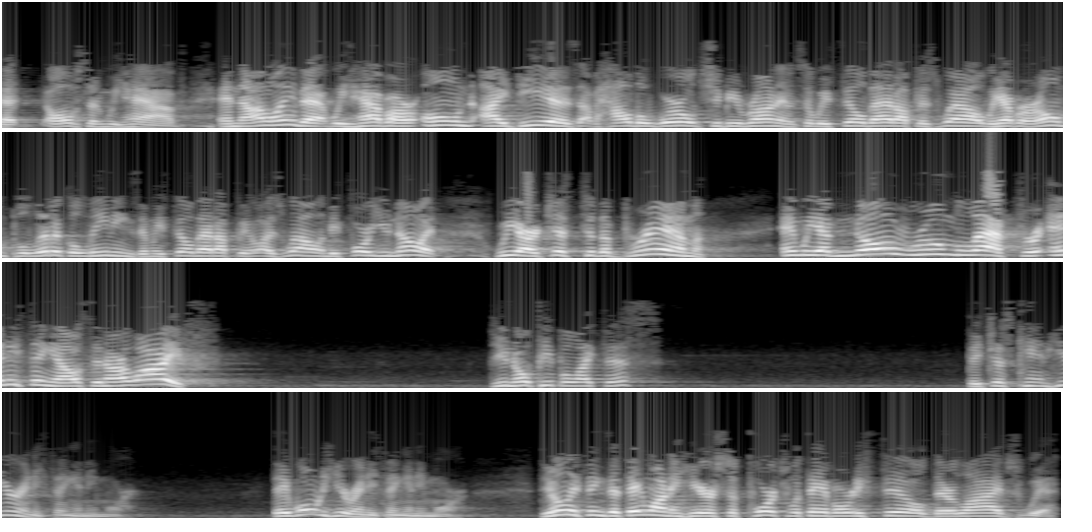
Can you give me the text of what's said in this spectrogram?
that all of a sudden we have. And not only that, we have our own ideas of how the world should be run, and so we fill that up as well. We have our own political leanings, and we fill that up as well. And before you know it, we are just to the brim, and we have no room left for anything else in our life. Do you know people like this? They just can't hear anything anymore. They won't hear anything anymore. The only thing that they want to hear supports what they have already filled their lives with.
